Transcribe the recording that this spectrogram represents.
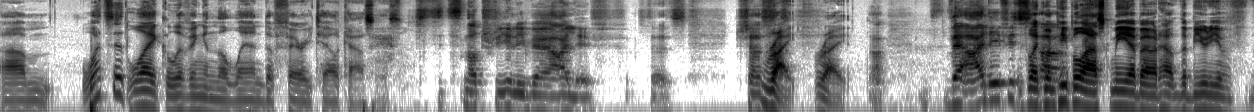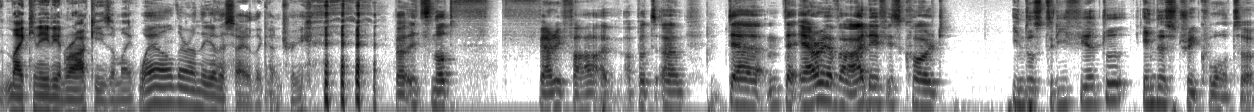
Um, what's it like living in the land of fairy tale castles? it's it's not really where I live. That's just Right, right. Where I live is It's like when uh, people ask me about how the beauty of my Canadian Rockies, I'm like, well, they're on the other side of the country. but it's not very far. uh, But um, the the area where I live is called Industrieviertel, Industry Quarter.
